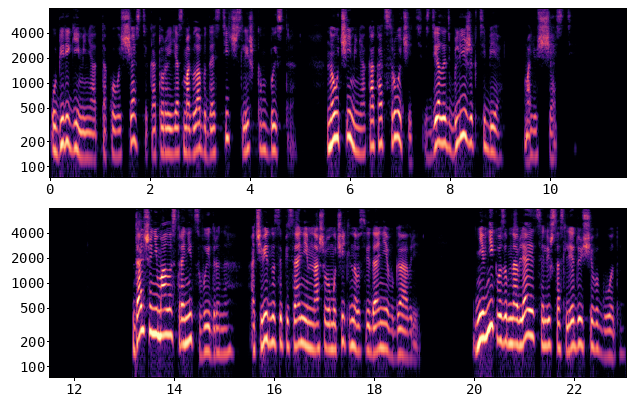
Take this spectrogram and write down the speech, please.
Убереги меня от такого счастья, которое я смогла бы достичь слишком быстро. Научи меня, как отсрочить, сделать ближе к Тебе мое счастье. Дальше немало страниц выдрано, очевидно, с описанием нашего мучительного свидания в Гаври. Дневник возобновляется лишь со следующего года.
